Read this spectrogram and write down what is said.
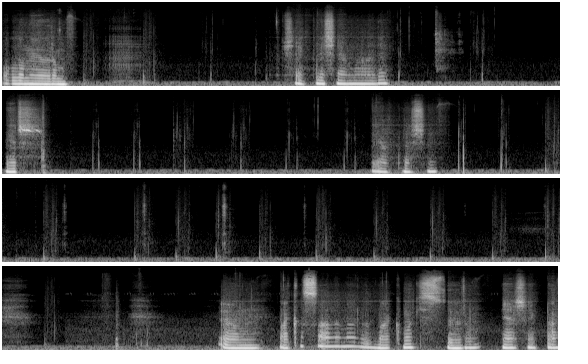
olamıyorum. Şekli şemali. Bir yaklaşım. Em, akıl sağlığına bakmak istiyorum. Gerçekten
